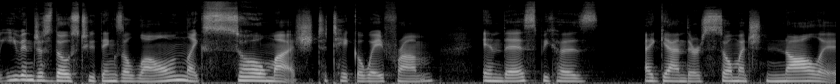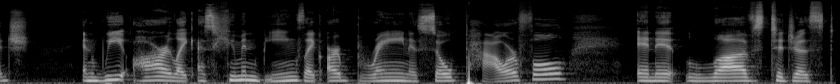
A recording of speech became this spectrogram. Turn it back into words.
even just those two things alone like so much to take away from in this because again there's so much knowledge. And we are like as human beings like our brain is so powerful and it loves to just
